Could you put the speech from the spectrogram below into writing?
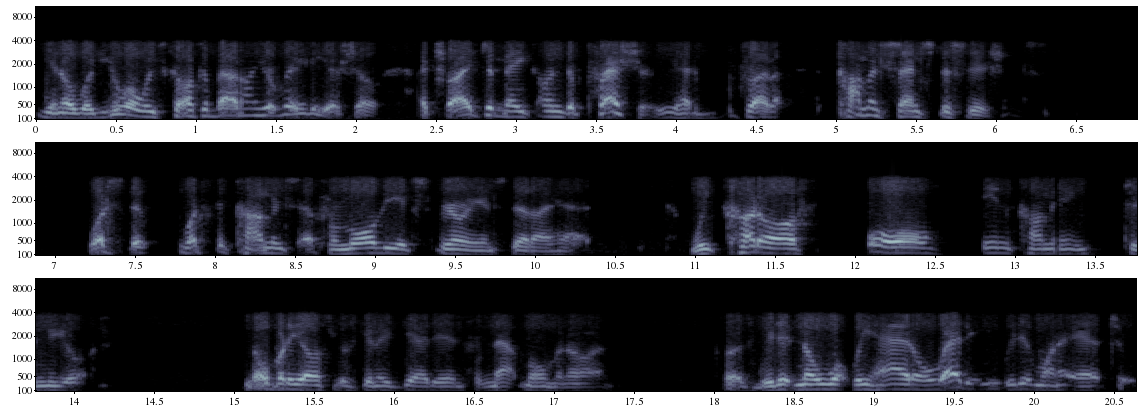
you know, what you always talk about on your radio show. I tried to make under pressure. You had to try to common sense decisions. What's the what's the common sense from all the experience that I had? We cut off all incoming to New York. Nobody else was going to get in from that moment on because we didn't know what we had already. We didn't want to add to it.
